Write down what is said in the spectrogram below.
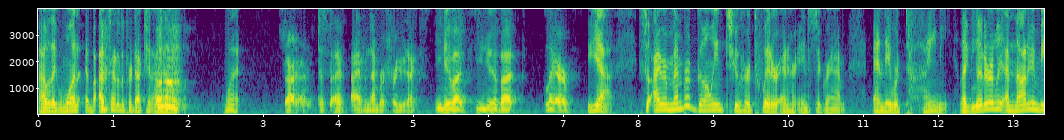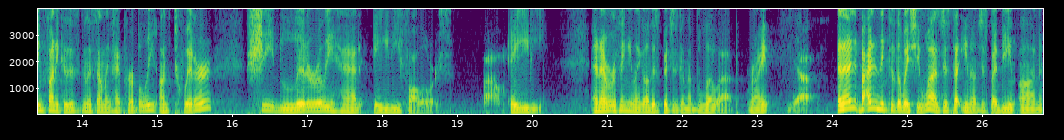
I was like one outside of the production. I was like, what? Sorry, I'm just I have, I have a number for you next. You knew about you knew about Blair. Yeah. So I remember going to her Twitter and her Instagram, and they were tiny. Like literally, I'm not even being funny because this is going to sound like hyperbole. On Twitter, she literally had 80 followers. Wow. 80. And I remember thinking like, oh, this bitch is going to blow up, right? Yeah. And I, but I didn't think that the way she was, just that you know, just by being on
